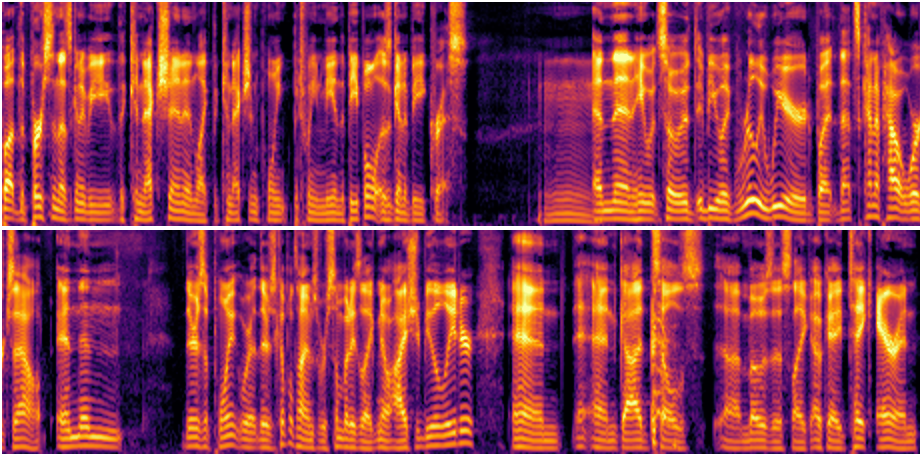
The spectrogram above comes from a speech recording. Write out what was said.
But the person that's going to be the connection and like the connection point between me and the people is going to be Chris. And then he would, so it'd be like really weird, but that's kind of how it works out. And then there's a point where there's a couple times where somebody's like, "No, I should be the leader," and and God tells uh, Moses like, "Okay, take Aaron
